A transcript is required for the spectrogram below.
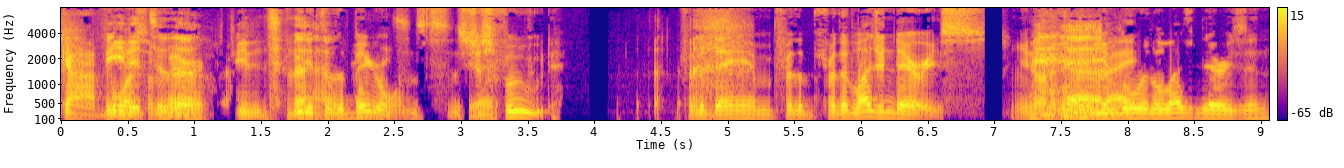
God feed bless it to America. the feed it to the, Feed it to the healthy bigger ones. ones. It's Yeah. just food for the damn for the for the legendaries. You know what I mean? Yeah, you right. lure the legendaries in,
